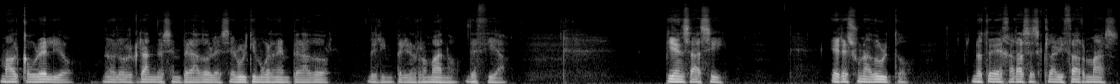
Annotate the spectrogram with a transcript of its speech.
Marco Aurelio, uno de los grandes emperadores, el último gran emperador del Imperio Romano, decía, piensa así, eres un adulto, no te dejarás esclavizar más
